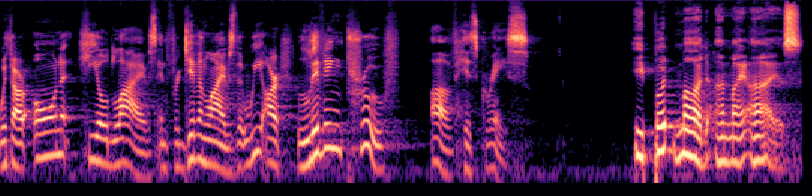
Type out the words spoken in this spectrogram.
with our own healed lives and forgiven lives that we are living proof of His grace. He put mud on my eyes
